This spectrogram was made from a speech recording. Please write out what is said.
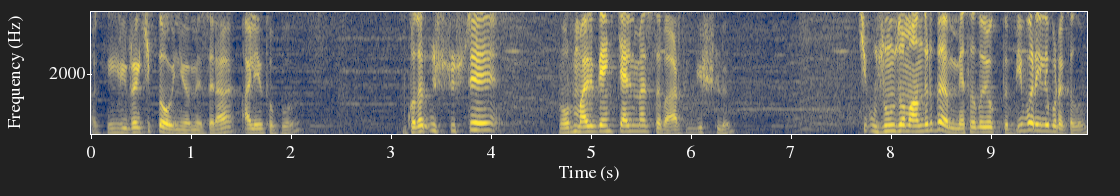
Rakip de oynuyor mesela alev topu. Bu kadar üst üste normalde denk gelmez tabi artık güçlü. Ki uzun zamandır da metada yoktu. Bir varili bırakalım.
